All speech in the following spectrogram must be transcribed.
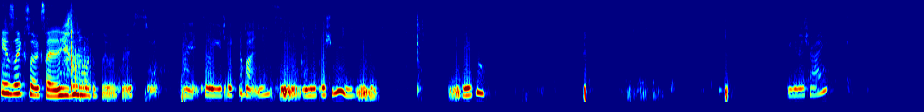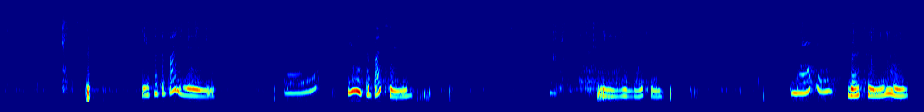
He's like so excited. He doesn't know what to play with first. Alright, so you take the buttons and you push them in. There you go. You gonna try? You put the button in. Yeah, it's a button. Yeah, button. No. Button,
